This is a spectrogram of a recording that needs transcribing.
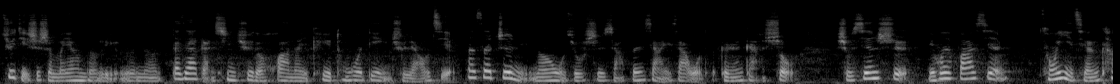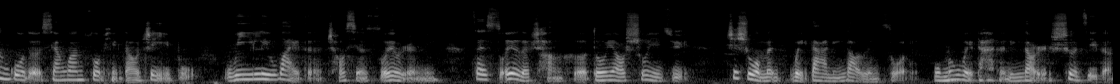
具体是什么样的理论呢？大家感兴趣的话呢，也可以通过电影去了解。那在这里呢，我就是想分享一下我的个人感受。首先是你会发现，从以前看过的相关作品到这一部。无一例外的，朝鲜所有人民在所有的场合都要说一句：“这是我们伟大领导人做的，我们伟大的领导人设计的。”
